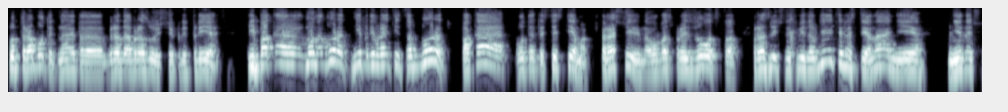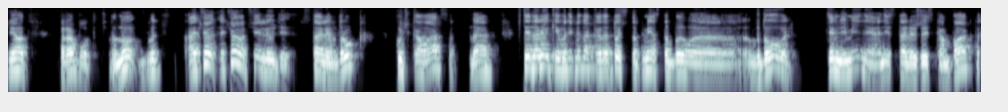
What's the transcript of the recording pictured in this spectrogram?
вот работать на это градообразующее предприятие. И пока моногород не превратится в город, пока вот эта система расширенного воспроизводства различных видов деятельности, она не, не начнет работать. Ну, вот, а что а вообще люди стали вдруг кучковаться, да? В те далекие времена, когда точно место было вдоволь, тем не менее, они стали жить компактно.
